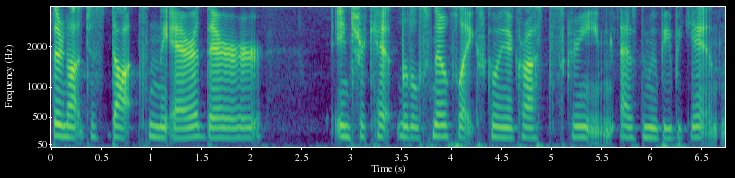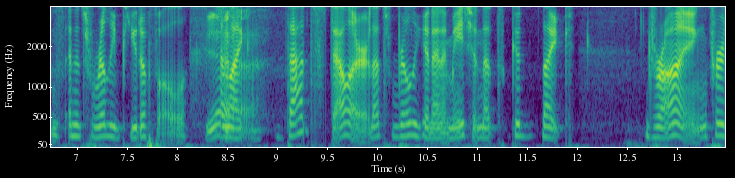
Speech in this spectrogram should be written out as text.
They're not just dots in the air, they're intricate little snowflakes going across the screen as the movie begins. And it's really beautiful. Yeah. And like, that's stellar. That's really good animation. That's good, like, drawing for,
